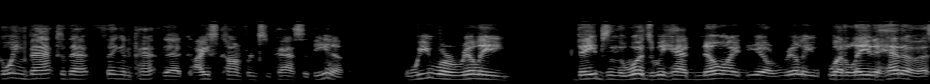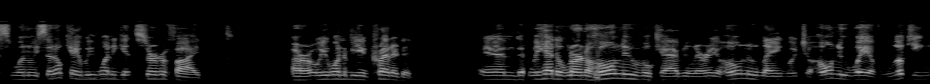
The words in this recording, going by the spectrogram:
going back to that thing in pa- that ICE conference in Pasadena, we were really babes in the woods. We had no idea really what laid ahead of us when we said, okay, we want to get certified or we want to be accredited. And we had to learn a whole new vocabulary, a whole new language, a whole new way of looking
